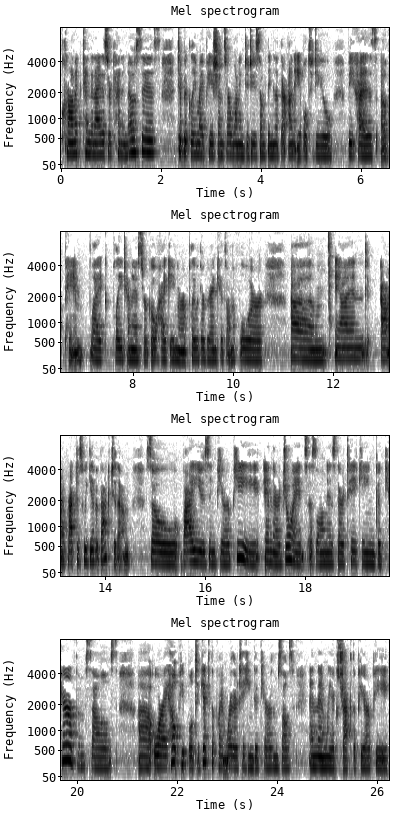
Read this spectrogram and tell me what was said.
chronic tendonitis or tendinosis. Typically, my patients are wanting to do something that they're unable to do because of pain, like play tennis or go hiking or play with their grandkids on the floor. Um, and at my practice, we give it back to them. So, by using PRP in their joints, as long as they're taking good care of themselves, uh, or I help people to get to the point where they're taking good care of themselves, and then we extract the PRP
